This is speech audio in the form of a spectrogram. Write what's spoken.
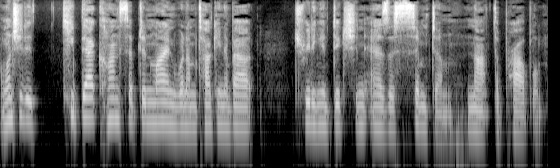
I want you to keep that concept in mind when I'm talking about treating addiction as a symptom, not the problem.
